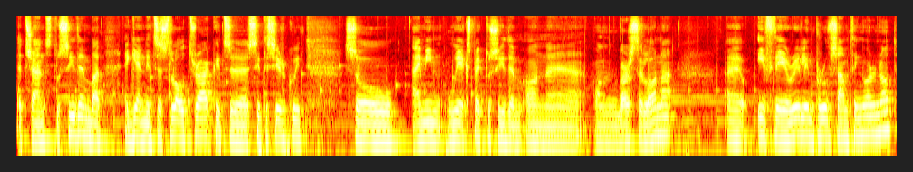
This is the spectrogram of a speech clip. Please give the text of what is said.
a chance to see them, but again it's a slow track, it's a city circuit, so I mean we expect to see them on uh, on Barcelona uh, if they really improve something or not.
